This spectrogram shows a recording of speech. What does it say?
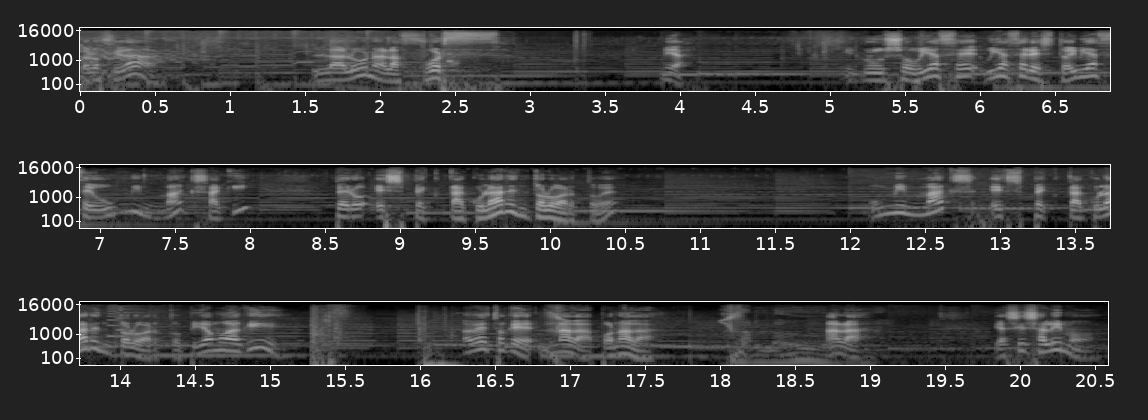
Velocidad. La luna, la fuerza. Mira. Incluso voy a hacer, voy a hacer esto. Voy a hacer un min-max aquí. Pero espectacular en todo lo harto, ¿eh? Un min-max espectacular en todo lo harto. Pillamos aquí. A ver, ¿esto qué? Nada, pues nada. ¡Hala! Y así salimos.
